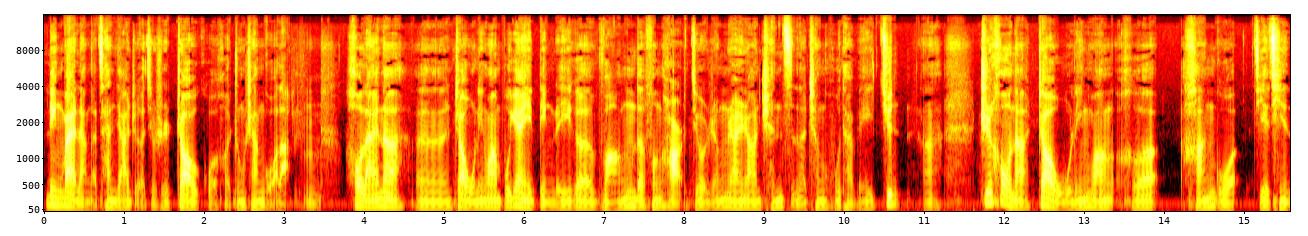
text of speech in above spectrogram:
另外两个参加者就是赵国和中山国了。嗯，后来呢，嗯，赵武灵王不愿意顶着一个王的封号，就仍然让臣子呢称呼他为君啊。之后呢，赵武灵王和韩国结亲，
